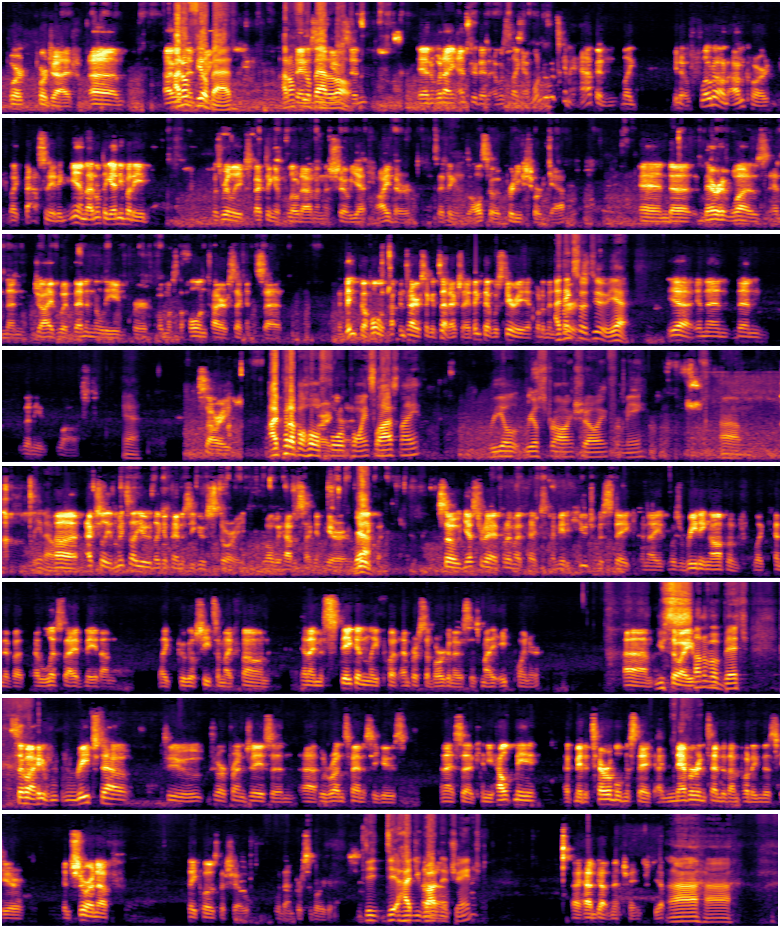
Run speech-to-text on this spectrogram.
Poor, poor Jive. Um, I, I don't feel bad. I don't feel bad at all. And when I entered it, I was like, I wonder what's going to happen. Like, you know, Flodown encore, like fascinating. And I don't think anybody was really expecting a Flodown in the show yet either. So I think it was also a pretty short gap. And uh, there it was. And then Jive, who had been in the lead for almost the whole entire second set. I think the whole entire second set, actually. I think that Wisteria put him in I think so too. Yeah. Yeah, and then then then he lost. Yeah. Sorry. I put up a whole Sorry, four Jive. points last night. Real, real strong showing for me. Um, you know, Uh, actually, let me tell you like a fantasy goose story while we have a second here, really Yeah. quick. So yesterday I put in my picks. I made a huge mistake, and I was reading off of like kind of a, a list I had made on like Google Sheets on my phone, and I mistakenly put Empress of Organos as my eight pointer. Um, you so I son of a bitch. so I reached out to to our friend Jason, uh, who runs Fantasy Goose, and I said, "Can you help me? I've made a terrible mistake. I never intended on putting this here." And sure enough, they closed the show with Empress of Organos. Did, did had you gotten Uh, it changed? I had gotten it changed. Yep. Uh-huh.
